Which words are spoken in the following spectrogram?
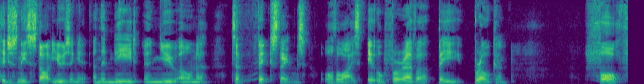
they just need to start using it, and they need a new owner to fix things. Otherwise, it'll forever be broken. Fourth,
